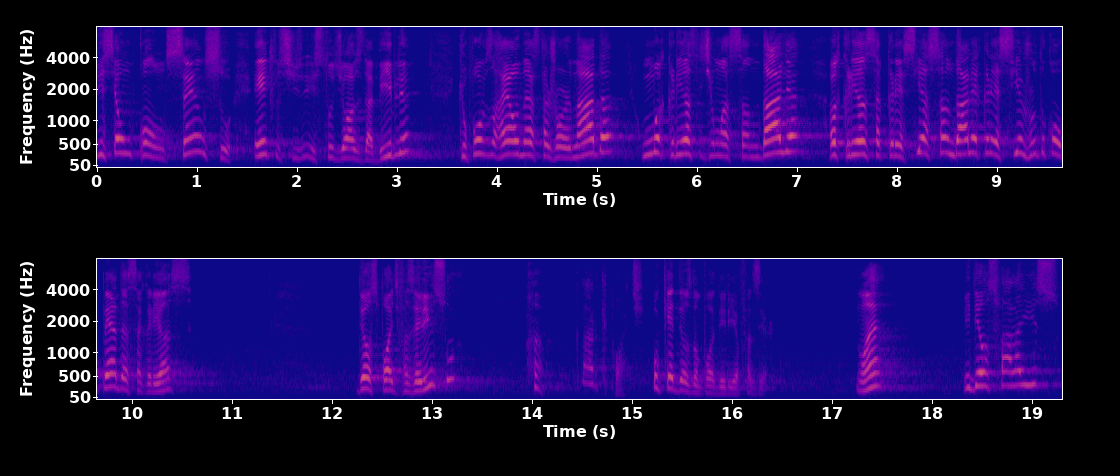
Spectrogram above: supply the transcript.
isso é um consenso entre os estudiosos da Bíblia, que o povo de Israel, nesta jornada, uma criança tinha uma sandália, a criança crescia, a sandália crescia junto com o pé dessa criança. Deus pode fazer isso? Claro que pode. O que Deus não poderia fazer? Não é? E Deus fala isso,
